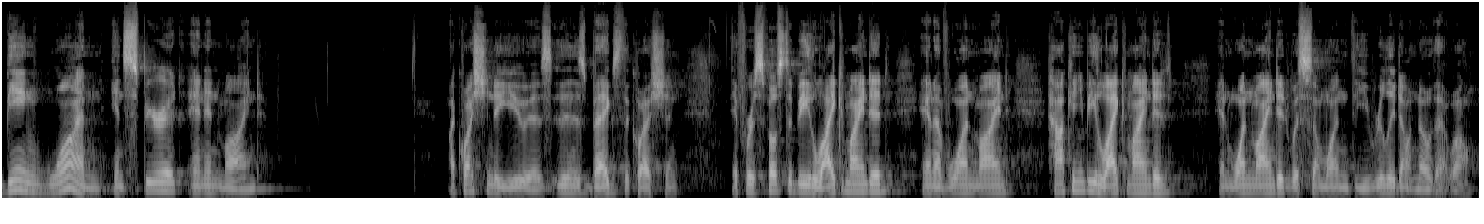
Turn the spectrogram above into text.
being one in spirit and in mind. My question to you is this begs the question if we're supposed to be like minded and of one mind, how can you be like minded and one minded with someone that you really don't know that well?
